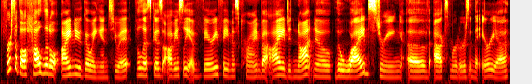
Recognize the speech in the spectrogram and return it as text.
First of all, how little I knew going into it. Villisca is obviously a very famous crime, but I did not know the wide string of axe murders in the area,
